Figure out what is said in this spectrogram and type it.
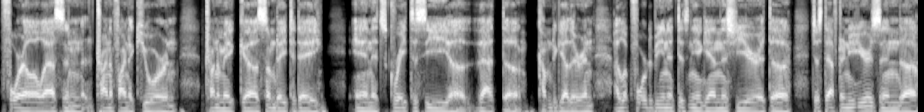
for LLS and trying to find a cure and trying to make uh, someday today and it's great to see uh, that uh, come together. And I look forward to being at Disney again this year at uh, just after New Year's, and uh,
